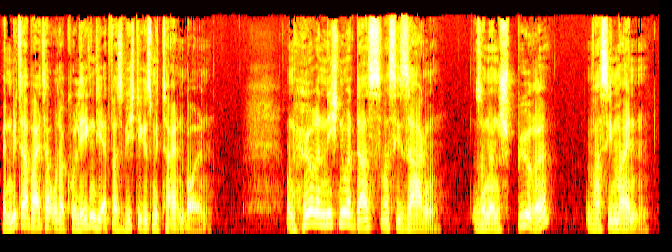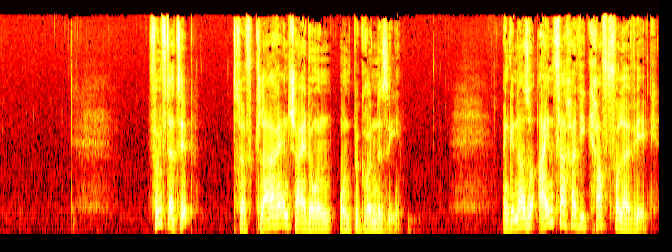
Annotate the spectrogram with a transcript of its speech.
wenn Mitarbeiter oder Kollegen dir etwas Wichtiges mitteilen wollen. Und höre nicht nur das, was sie sagen, sondern spüre, was sie meinen. Fünfter Tipp. Triff klare Entscheidungen und begründe sie. Ein genauso einfacher wie kraftvoller Weg,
